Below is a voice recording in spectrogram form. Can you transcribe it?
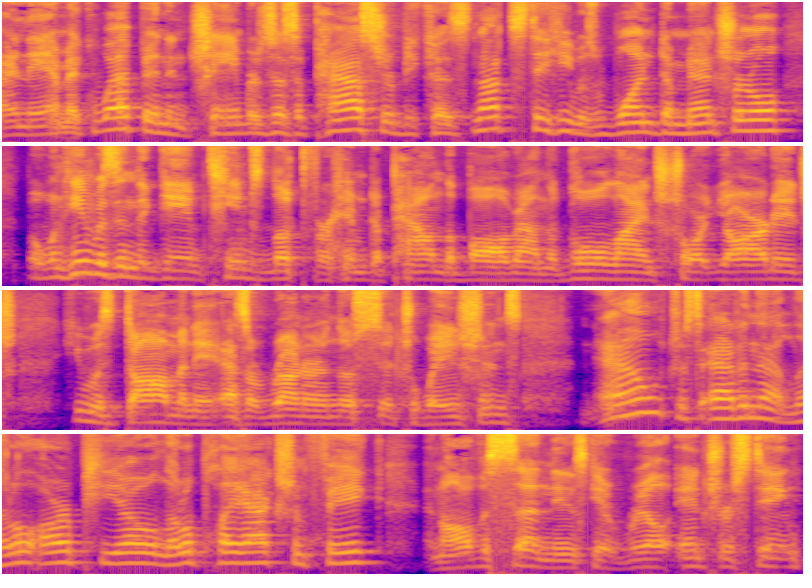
dynamic weapon in Chambers as a passer because not to say he was one dimensional, but when he was in the game, teams looked for him to pound the ball around the goal line, short yardage. He was dominant as a runner in those situations. Now, just adding that little RPO, little play action fake, and all of a sudden things get real interesting.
